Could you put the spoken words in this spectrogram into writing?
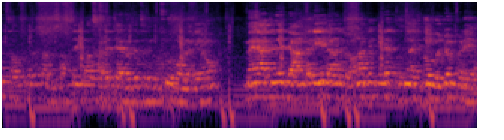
ਇਹ ਸਭ ਕੀ ਸਭ ਤੋਂ ਪਹਿਲਾਂ ਤੁਹਾਨੂੰ ਸਤਿ ਸ੍ਰੀ ਅਕਾਲ ਸਾਡੇ ਚੈਨਲ ਤੇ ਤੁਸੀਂ ਮੁੱਖ ਹੋਣ ਲੱਗੇ ਹੋ। ਮੈਂ ਅੱਜ ਦੇ ਜਾਣਕਾਰੀ ਇਹ ਜਾਣਨਾ ਚਾਹੁੰਦਾ ਕਿ ਜਿਹੜੇ ਤੁਸੀਂ ਅੱਜ ਦੋ ਮੁਲਜ਼ਮ ਫੜੇ ਆ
